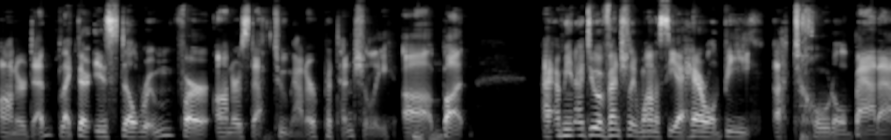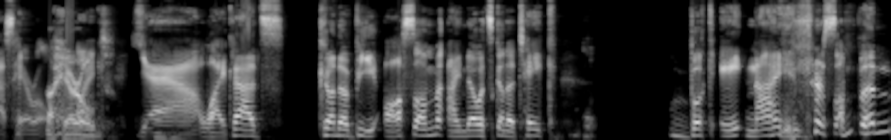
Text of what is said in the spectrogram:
Honor Dead. Like there is still room for Honor's death to matter, potentially. Uh Mhm. but I, I mean, I do eventually want to see a herald be a total badass herald. A And, like, herald. yeah, like that's gonna be awesome. I know it's gonna take book eight, nine, or something,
